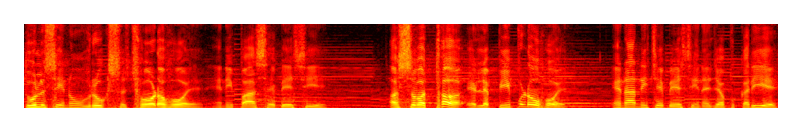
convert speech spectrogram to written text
તુલસીનું વૃક્ષ છોડ હોય, એની પાસે બેસીએ. અશ્વત્થ એટલે પીપળો હોય, એના નીચે બેસીને જપ કરીએ.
